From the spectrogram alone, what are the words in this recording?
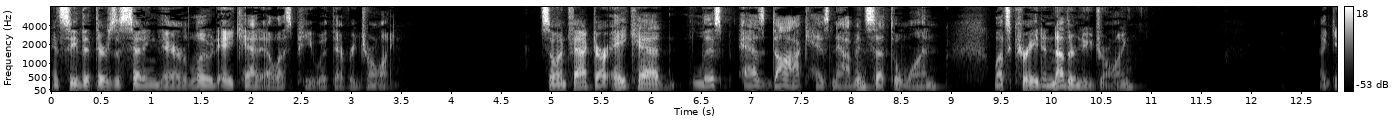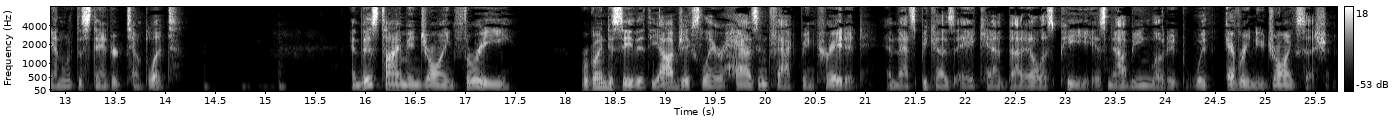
and see that there's a setting there, load ACAD LSP with every drawing. So in fact, our ACAD Lisp as doc has now been set to one. Let's create another new drawing. Again with the standard template. And this time in drawing three, we're going to see that the objects layer has in fact been created, and that's because acad.lsp is now being loaded with every new drawing session.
